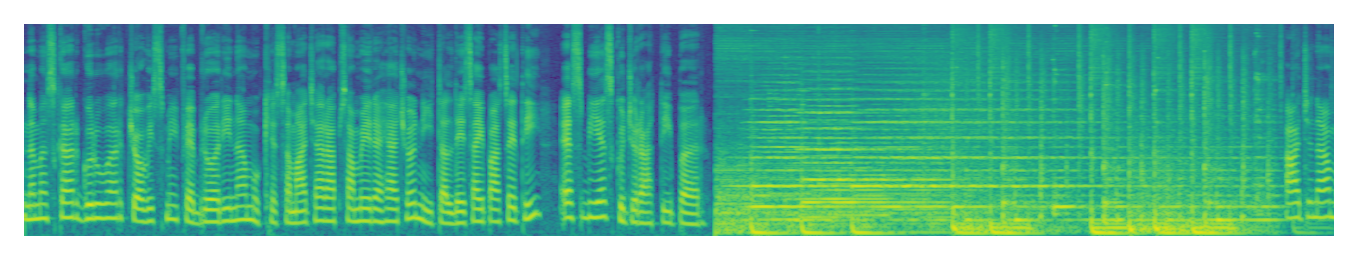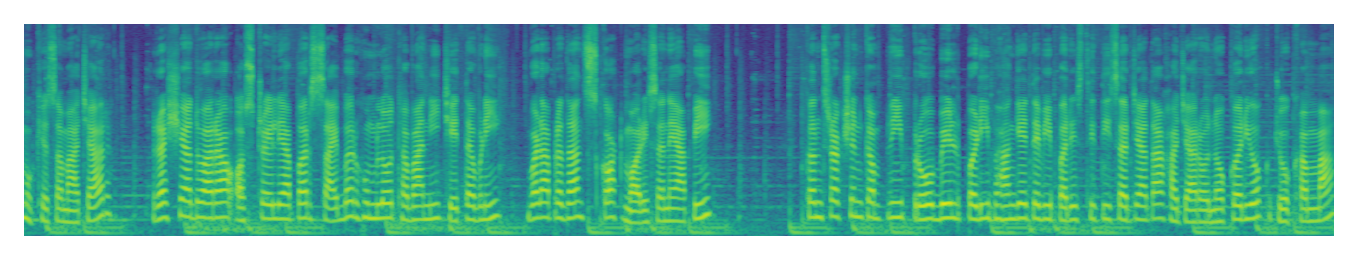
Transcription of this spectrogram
નમસ્કાર, ગુરુવાર ચોવીસમી ફેબ્રુઆરીના મુખ્ય સમાચાર આપ સાંભળી રહ્યા છો નીતલ દેસાઈ પાસેથી SBS ગુજરાતી પર. આજના મુખ્ય સમાચાર, રશિયા દ્વારા ઓસ્ટ્રેલિયા પર સાયબર હુમલો થવાની ચેતવણી, વડાપ્રધાન સ્કોટ મોરિસને આપી કન્સ્ટ્રક્શન કંપની પ્રો બિલ્ડ પડી ભાંગે તેવી પરિસ્થિતિ સર્જાતા હજારો નોકરીઓ જોખમમાં.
